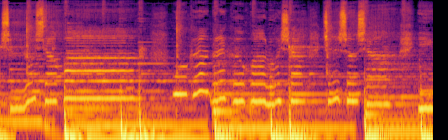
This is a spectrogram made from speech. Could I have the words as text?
生如夏花，无可奈何花落下，只剩下一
